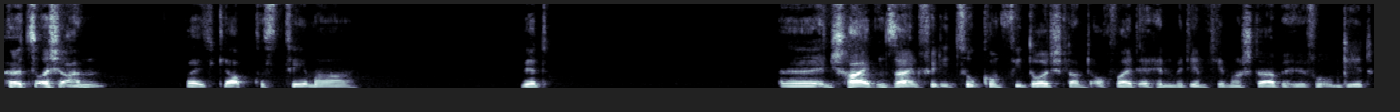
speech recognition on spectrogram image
Hört's euch an, weil ich glaube, das Thema wird äh, entscheidend sein für die Zukunft, wie Deutschland auch weiterhin mit dem Thema Sterbehilfe umgeht.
